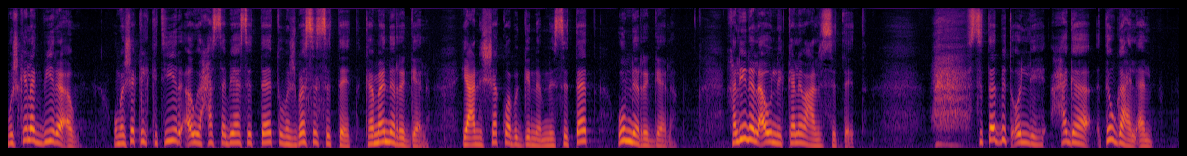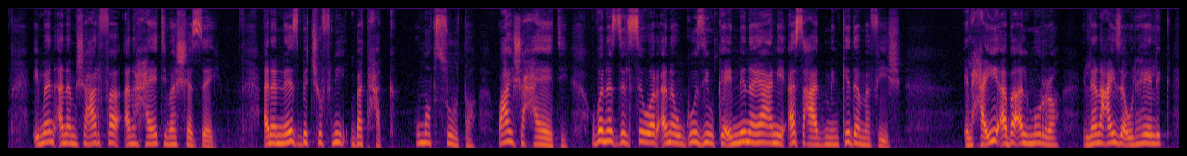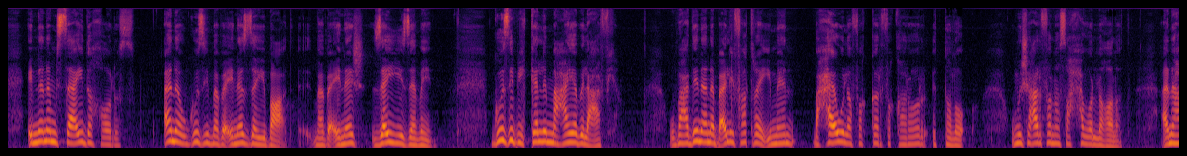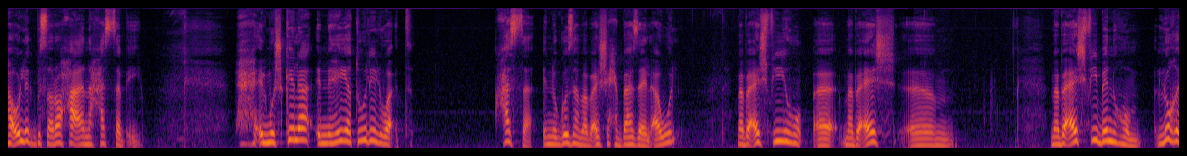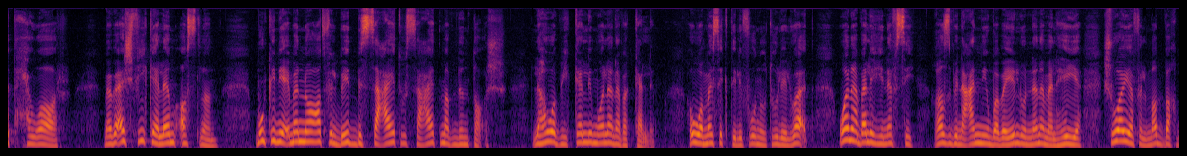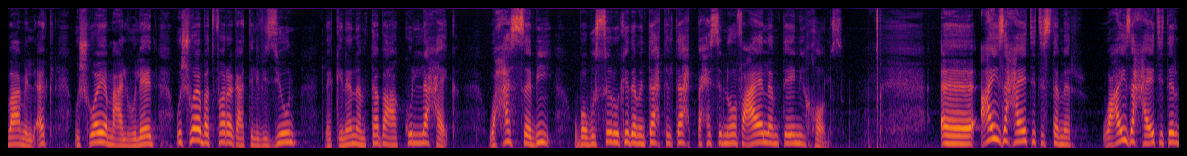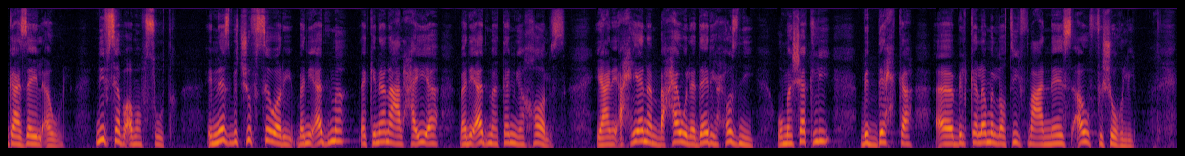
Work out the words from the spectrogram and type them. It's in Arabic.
مشكلة كبيرة قوي ومشاكل كتير قوي حاسة بيها ستات ومش بس الستات كمان الرجالة. يعني الشكوى بتجينا من الستات ومن الرجالة. خلينا الأول نتكلم عن الستات. الستات بتقول لي حاجة توجع القلب. إيمان أنا مش عارفة أنا حياتي ماشية إزاي. أنا الناس بتشوفني بضحك ومبسوطة وعايشة حياتي وبنزل صور أنا وجوزي وكأننا يعني أسعد من كده مفيش. الحقيقة بقى المرة اللي أنا عايزة أقولها لك إن أنا مش سعيدة خالص. أنا وجوزي ما بقيناش زي بعض ما بقيناش زي زمان. جوزي بيتكلم معايا بالعافية. وبعدين أنا بقالي فترة يا إيمان بحاول أفكر في قرار الطلاق. ومش عارفة أنا صح ولا غلط. أنا هقولك بصراحة أنا حاسة بإيه. المشكلة إن هي طول الوقت حاسة إن جوزها ما بقاش يحبها زي الأول. ما بقاش فيه آه، ما بقاش ما بقاش في بينهم لغة حوار ما بقاش في كلام أصلا. ممكن يا ايمان نقعد في البيت بالساعات والساعات ما بننطقش. لا هو بيتكلم ولا أنا بتكلم. هو ماسك تليفونه طول الوقت وأنا بلهي نفسي غصب عني وببين له إن أنا ملهية. شوية في المطبخ بعمل أكل وشوية مع الولاد وشوية بتفرج على التلفزيون لكن أنا متابعة كل حاجة وحاسة بيه وببص له كده من تحت لتحت بحس إن هو في عالم تاني خالص. آه عايزة حياتي تستمر. وعايزة حياتي ترجع زي الأول. نفسي أبقى مبسوطة. الناس بتشوف صوري بني أدمة لكن أنا على الحقيقة بني أدمة تانية خالص. يعني أحيانا بحاول أداري حزني ومشاكلي بالضحكة آه بالكلام اللطيف مع الناس أو في شغلي.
